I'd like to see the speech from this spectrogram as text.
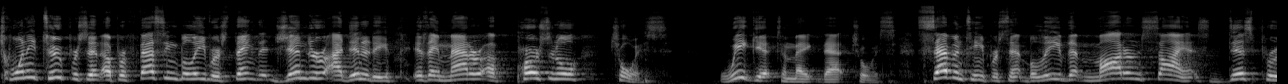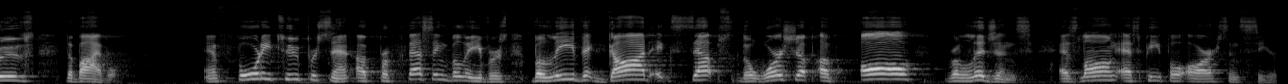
22% of professing believers think that gender identity is a matter of personal choice. We get to make that choice. 17% believe that modern science disproves the Bible. And 42% of professing believers believe that God accepts the worship of all religions as long as people are sincere,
